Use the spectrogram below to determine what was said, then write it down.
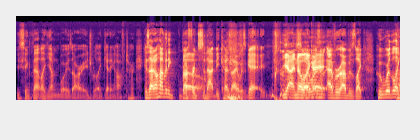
You think that like young boys our age were like getting off to her? Because I don't have any reference to oh. that because I was gay. Oh. Yeah, no, So like I wasn't I- ever. I was like, who were the, like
